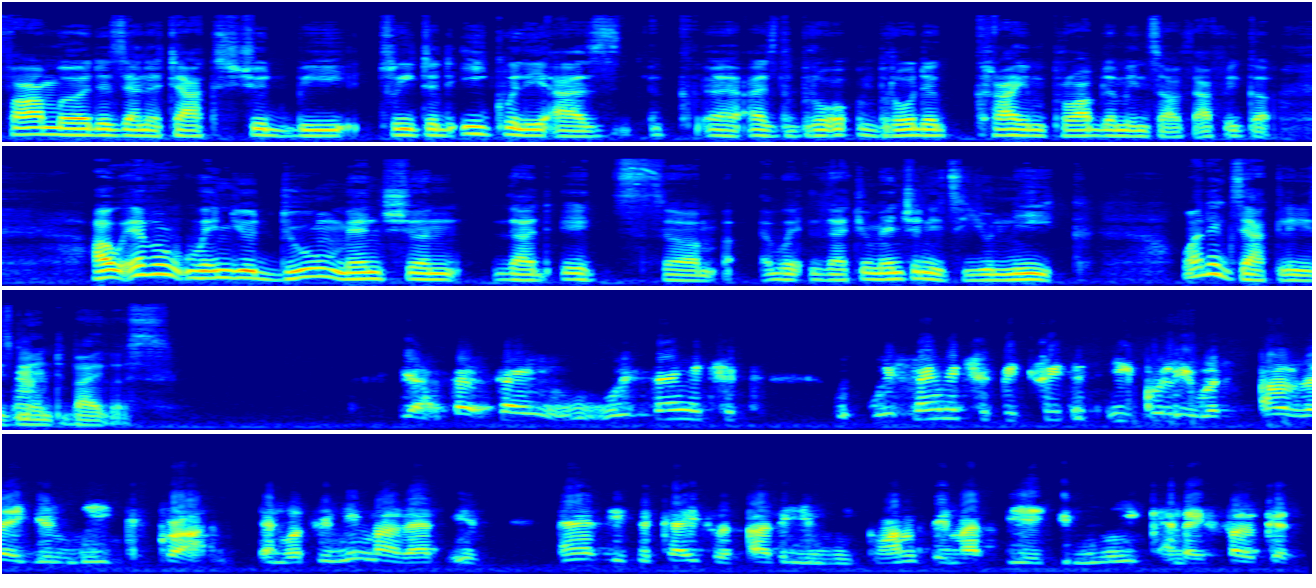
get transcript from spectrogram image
farm murders and attacks should be treated equally as uh, as the bro- broader crime problem in South Africa. However, when you do mention that it's um, that you mention it's unique, what exactly is meant by this? Yeah, so, so we're saying it should we're saying it should be treated equally with other unique crimes, and what we mean by that is, as is the case with other unique crimes, there must be a unique and a focused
